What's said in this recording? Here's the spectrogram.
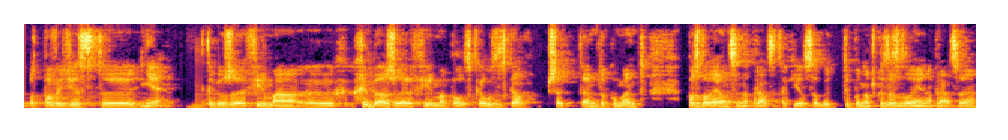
y, odpowiedź jest y, nie. Dlatego, że firma, ch- chyba że firma polska uzyska przedtem dokument pozwalający na pracę takiej osoby, typu na przykład zezwolenie na pracę.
